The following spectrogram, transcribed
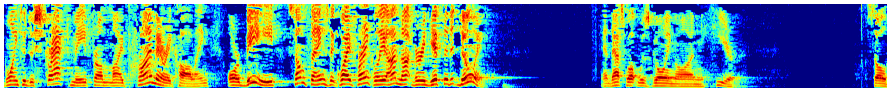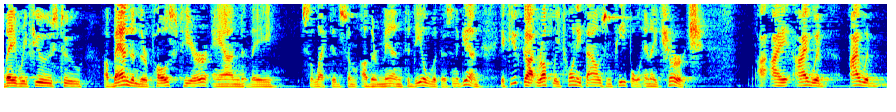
going to distract me from my primary calling, or B, some things that, quite frankly, I'm not very gifted at doing. And that's what was going on here. So they refused to abandon their post here, and they selected some other men to deal with this. And again, if you've got roughly 20,000 people in a church, I, I, would, I would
